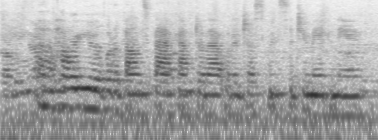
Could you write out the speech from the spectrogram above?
Uh, how were you able to bounce back after that? What adjustments did you make in the eighth?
